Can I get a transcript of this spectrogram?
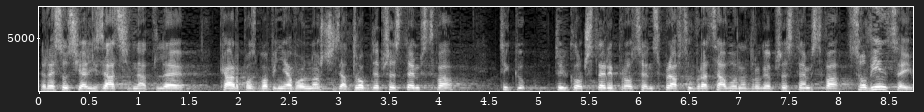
resocjalizacji na tle kar pozbawienia wolności za drobne przestępstwa. Tylko, tylko 4% sprawców wracało na drogę przestępstwa. Co więcej,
